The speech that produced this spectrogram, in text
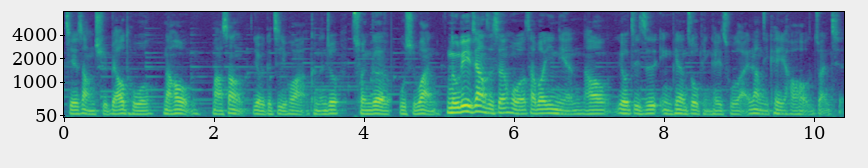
接上去，不要拖，然后马上有一个计划，可能就存个五十万，努力这样子生活差不多一年，然后有几支影片的作品可以出来，让你可以好好的赚钱。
